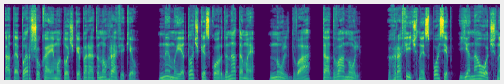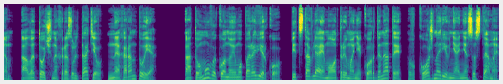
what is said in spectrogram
А тепер шукаємо точки перетину графіків. Ними є точки з координатами 0, 2 та 2, 0. Графічний спосіб є наочним, але точних результатів не гарантує. А тому виконуємо перевірку, підставляємо отримані координати в кожне рівняння системи.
